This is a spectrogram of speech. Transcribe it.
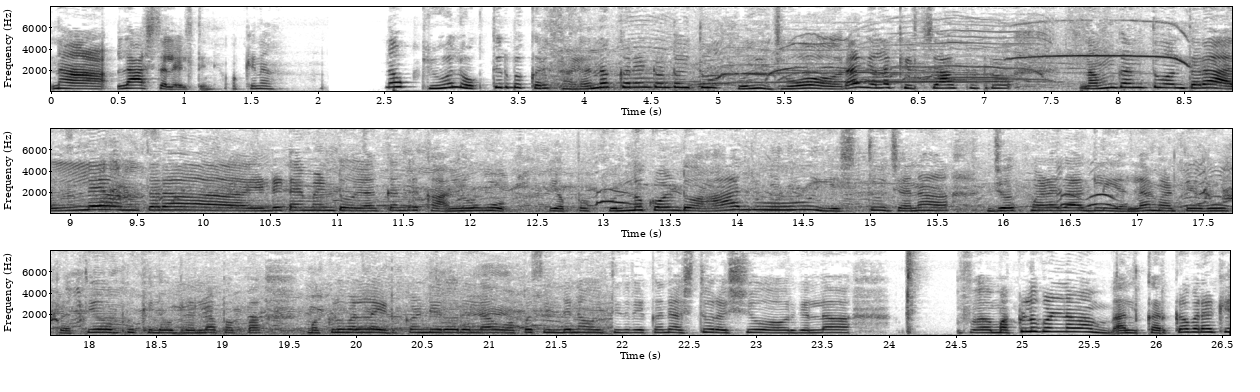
ನಾ ಲಾಸ್ಟಲ್ಲಿ ಹೇಳ್ತೀನಿ ಓಕೆನಾ ನಾವು ಕ್ಯೂ ಅಲ್ಲಿ ಸಡನ್ ಆಗಿ ಕರೆಂಟ್ ಹೊಂಟೋಯ್ತು ಫುಲ್ ಜೋರಾಗಿ ಎಲ್ಲ ಕಿರ್ಚಾಕ್ಬಿಟ್ರು ನಮಗಂತೂ ಒಂಥರ ಅಲ್ಲೇ ಒಂಥರ ಎಂಟರ್ಟೈನ್ಮೆಂಟು ಯಾಕಂದರೆ ಕಾಲು ನೋವು, ಯಪ್ಪ ಫುಲ್ಲು ಕೋಲ್ಡು ಆದರೂ ಎಷ್ಟು ಜನ ಜೋಕ್ ಮಾಡೋದಾಗಲಿ ಎಲ್ಲ ಮಾಡ್ತಿದ್ರು. ಪ್ರತಿಯೊಬ್ಬರು ಕೆಲವೊಬ್ಬರೆಲ್ಲ ಪಾಪ ಮಕ್ಕಳುಗಳೆಲ್ಲ ಇಟ್ಕೊಂಡಿರೋರೆಲ್ಲ ವಾಪಸ್ ಹಿಂದೆನೇ ಹೋಯ್ತಿದ್ರು. ಯಾಕಂದರೆ ಅಷ್ಟು ರಶ್ಶು ಅವ್ರಿಗೆಲ್ಲ ಮಕ್ಳುಗಳ್ನ ಅಲ್ಲಿ ಕರ್ಕೊ ಬರೋಕ್ಕೆ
